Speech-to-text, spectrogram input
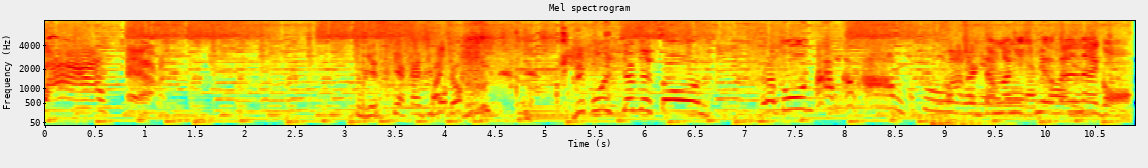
Ła! Tu jest jakaś macio... Wypuśćcie mnie stąd! Ratunku! Uważaj tam na nieśmiertelnego!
